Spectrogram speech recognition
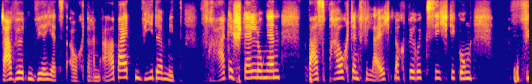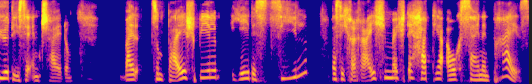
da würden wir jetzt auch daran arbeiten, wieder mit Fragestellungen, was braucht denn vielleicht noch Berücksichtigung? Berechtigung für diese Entscheidung. Weil zum Beispiel jedes Ziel, das ich erreichen möchte, hat ja auch seinen Preis.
